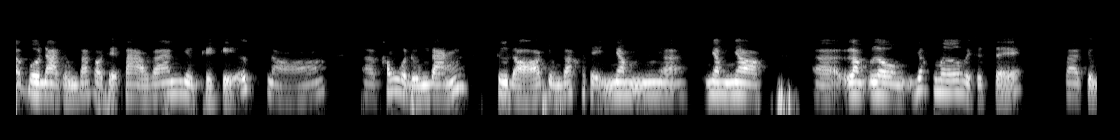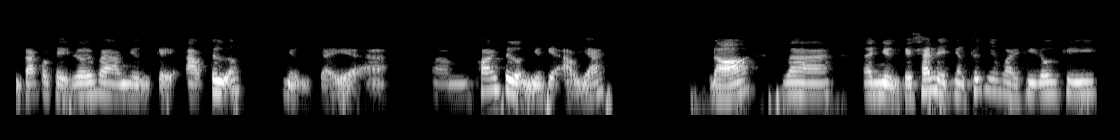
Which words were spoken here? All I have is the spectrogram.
uh, bộ não chúng ta có thể tạo ra những cái ký ức nó uh, không có đúng đắn từ đó chúng ta có thể nhầm ờ, nhầm nhò uh, lẫn lộn giấc mơ về thực tế và chúng ta có thể rơi vào những cái ảo tưởng những cái uh, um, hoang tưởng những cái ảo giác. Đó và uh, những cái sai lệch nhận thức như vậy thì đôi khi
